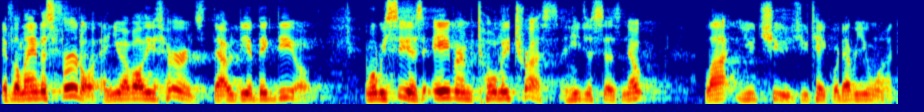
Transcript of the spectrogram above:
If the land is fertile and you have all these herds, that would be a big deal. And what we see is Abram totally trusts, and he just says, Nope, Lot, you choose. You take whatever you want.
